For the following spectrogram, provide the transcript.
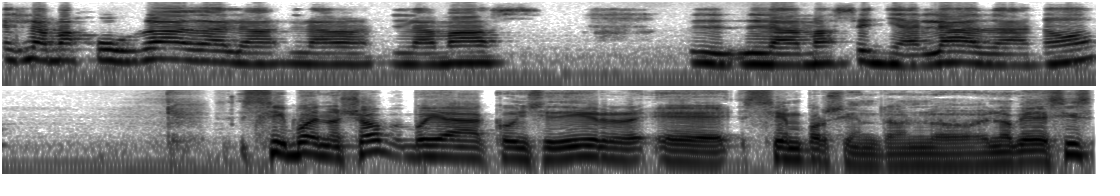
es la más juzgada, la, la, la más la más señalada, ¿no? Sí, bueno, yo voy a coincidir eh, 100% en lo, en lo que decís.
